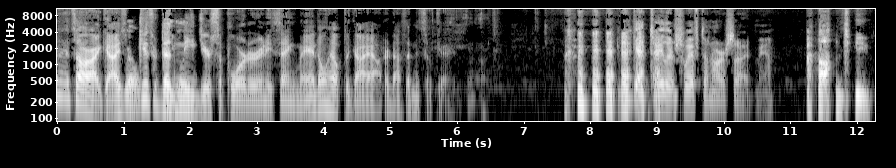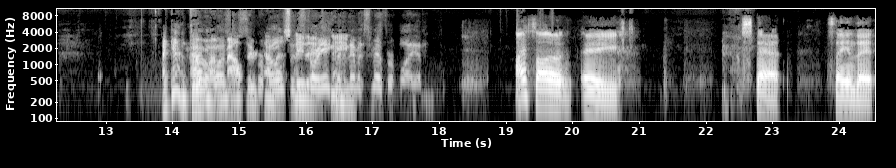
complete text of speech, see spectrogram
Eh, It's all right, guys. Well, Gizzard doesn't need your support or anything, man. Don't help the guy out or nothing. It's okay. We got Taylor Swift on our side, man. oh, dude. I can't I throw haven't my mouth every time I say since Troy that Aikman and. Emmitt Smith were playing. I saw a stat saying that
